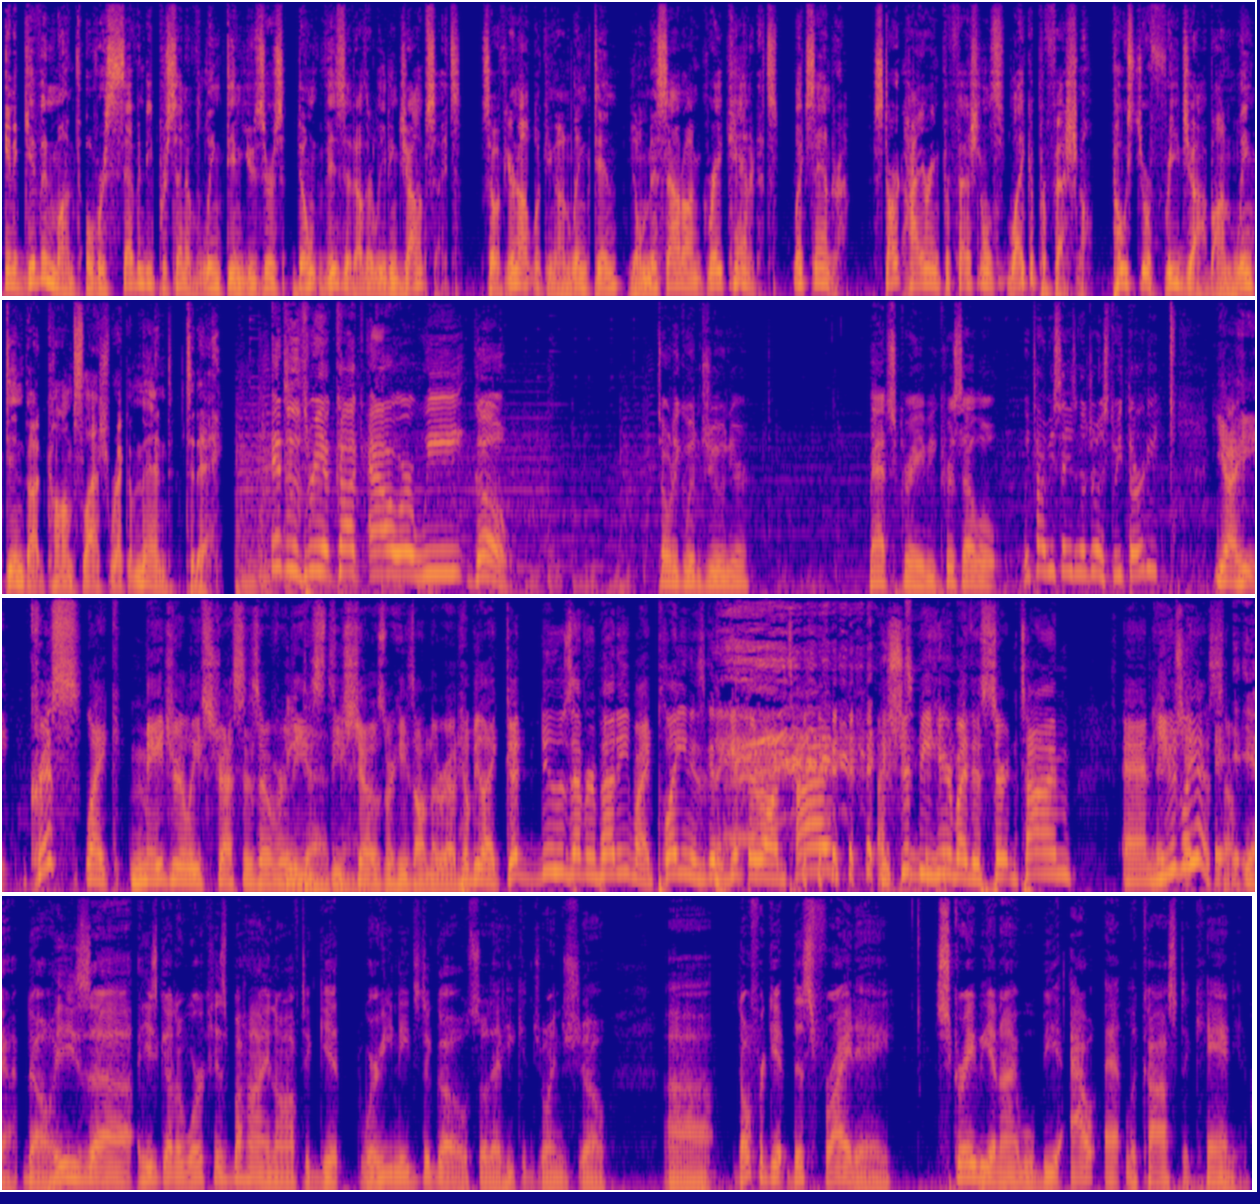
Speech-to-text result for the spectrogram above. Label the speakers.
Speaker 1: In a given month, over 70% of LinkedIn users don't visit other leading job sites. So if you're not looking on LinkedIn, you'll miss out on great candidates like Sandra. Start hiring professionals like a professional. Post your free job on LinkedIn.com slash recommend today.
Speaker 2: Into the three o'clock hour we go. Tony Gwynn Jr., Matt Scraby, Chris Ello. What time you say he's gonna join us? Three thirty?
Speaker 3: Yeah, he Chris like majorly stresses over
Speaker 2: He
Speaker 3: these
Speaker 2: does,
Speaker 3: these
Speaker 2: yeah.
Speaker 3: shows where he's on the road. He'll be like, "Good news, everybody! My plane is going to get there on time. I should be here by this certain time." And he usually is. So.
Speaker 2: Yeah, no, he's uh he's gonna work his behind off to get where he needs to go so that he can join the show. Uh don't forget this Friday, Scraby and I will be out at La Costa Canyon.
